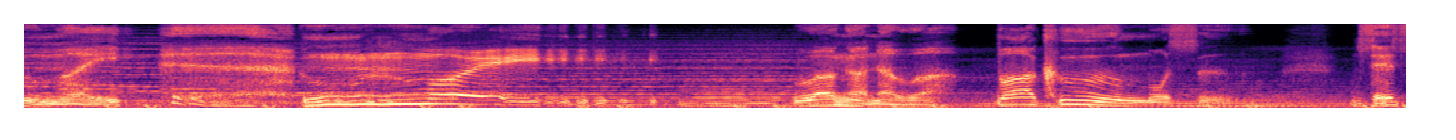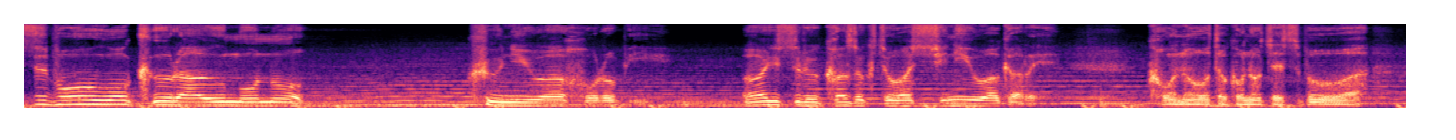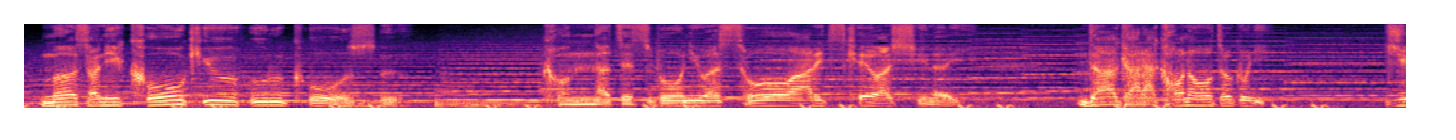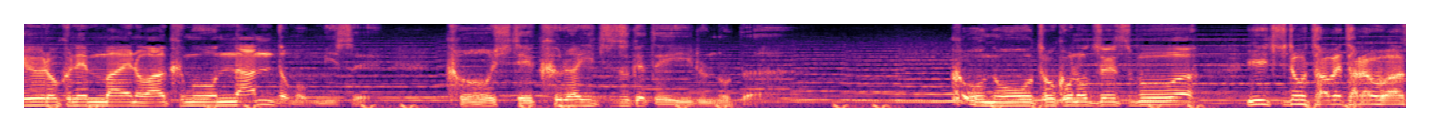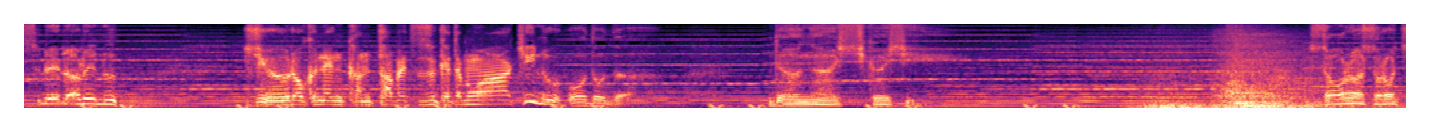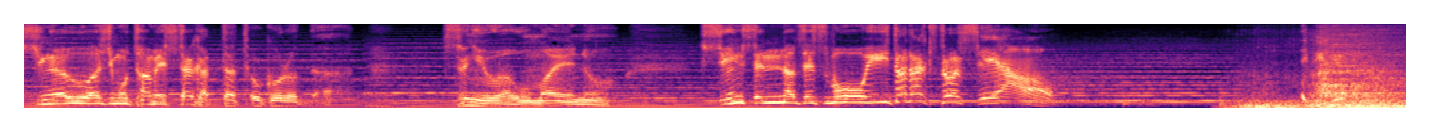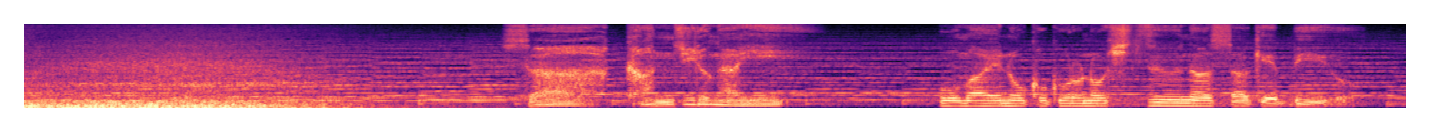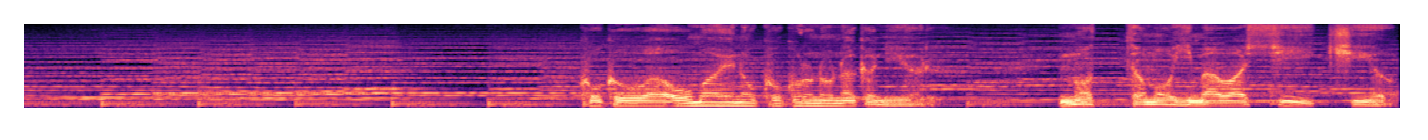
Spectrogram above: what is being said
うまい。うまい。我が名はバクーモス。絶望を食らう者。国は滅び、愛する家族とは死に別れ、この男の絶望はまさに高級フルコース。こんな絶望にはそうありつけはしない。だからこの男に16年前の悪夢を何度も見せこうして食らい続けているのだ。この男の絶望は一度食べたら忘れられぬ。16年間食べ続けても飽きぬほどだ。だがしかしそろそろ違う味も試したかったところだ。次はお前の新鮮な絶望をいただくとしよう。さあ感じるがいい。お前の心の悲痛な叫びを。ここはお前の心の中にある。最も忌まわしい記憶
